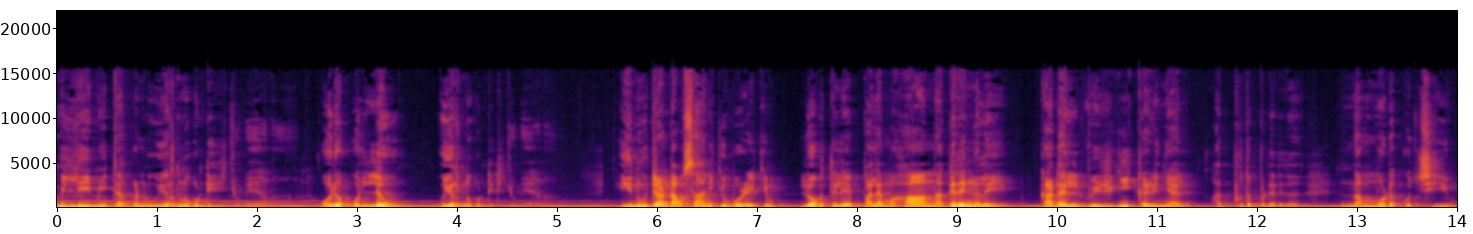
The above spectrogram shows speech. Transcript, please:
മില്ലിമീറ്റർ കണ്ട് ഉയർന്നുകൊണ്ടിരിക്കുകയാണ്. ഓരോ കൊല്ലവും ഉയർന്നുകൊണ്ടിരിക്കുകയാണ്. ഈ നൂറ്റാണ്ട് അവസാനിക്കുമ്പോഴേക്കും ലോകത്തിലെ പല മഹാനഗരങ്ങളെയും കടൽ വിഴുങ്ങിക്കഴിഞ്ഞാൽ അത്ഭുതപ്പെടരുത്. നമ്മുടെ കൊച്ചിയും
